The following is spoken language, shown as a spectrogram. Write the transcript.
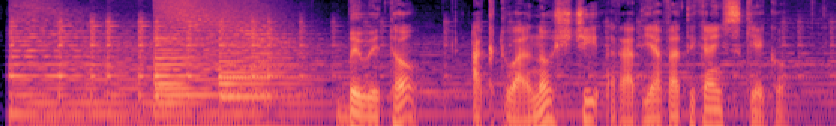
Były to aktualności Radia Watykańskiego.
